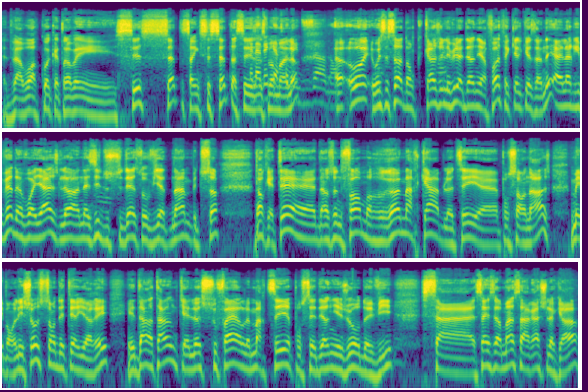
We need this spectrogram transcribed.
Elle devait avoir quoi, 86, 7, 5, 6, 7 à, ces, à ce moment-là. Euh, oui, oui c'est ça. Donc, quand je l'ai vue la dernière fois, ça fait quelques années, elle arrivait d'un voyage là en Asie du Sud-Est, au Vietnam, et tout ça. Donc, elle était euh, dans une forme remarquable, tu sais, pour son âge. Mais bon, les choses sont détériorées et d'entendre qu'elle a souffert le martyr pour ses derniers jours de vie, ça, sincèrement, ça arrache le cœur.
